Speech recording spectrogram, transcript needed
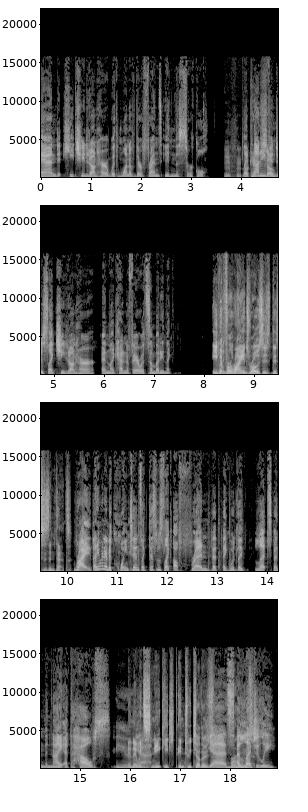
And he cheated on her with one of their friends in the circle. Mm-hmm. Like, not even just like cheated on her and like had an affair with somebody. And like, even, even for like- Ryan's Roses, this is intense. right. Not even an acquaintance. Like, this was like a friend that like would like let spend the night at the house. Ew. And they would sneak each into each other's Yes, rooms? allegedly,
